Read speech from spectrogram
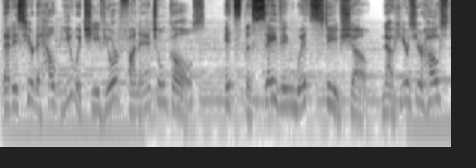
that is here to help you achieve your financial goals. It's the Saving with Steve show. Now, here's your host,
